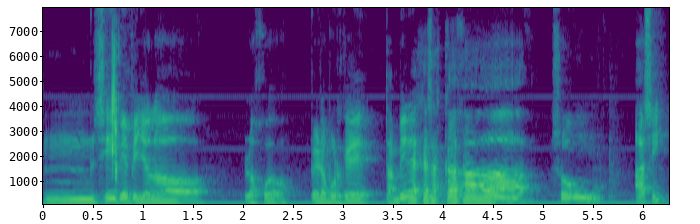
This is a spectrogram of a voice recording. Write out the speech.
mm, sí me pillo los, los juegos, pero porque también es que esas cajas son así.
